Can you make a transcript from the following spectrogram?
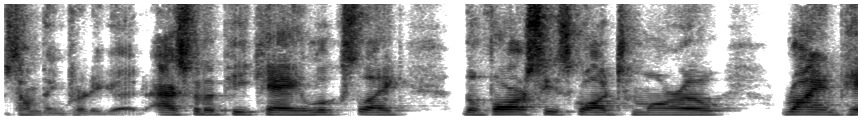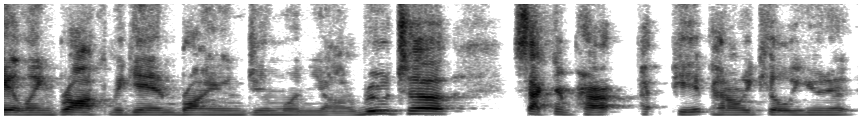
something pretty good. As for the PK, looks like the varsity squad tomorrow: Ryan Poehling, Brock McGinn, Brian Dumoulin, Jan Rutta. Second penalty kill unit:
